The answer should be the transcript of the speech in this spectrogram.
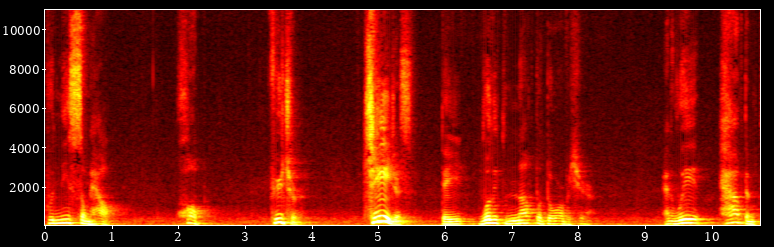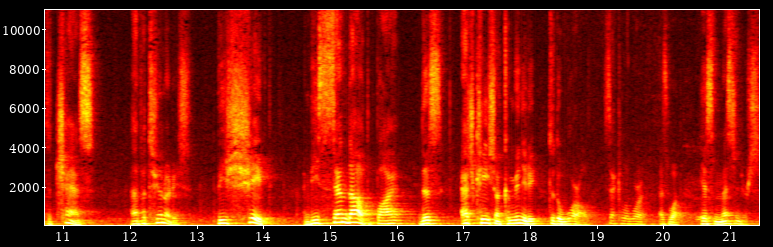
who needs some help, hope, future. Jesus, they willing to knock the door over here. And we have them the chance and opportunities be shaped and be sent out by this education community to the world, secular world, as what? His messengers.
